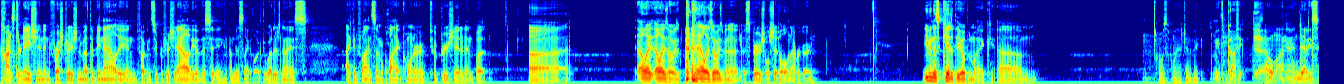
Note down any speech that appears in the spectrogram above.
consternation and frustration about the banality and fucking superficiality of the city. I'm just like, look, the weather's nice. I can find some quiet corner to appreciate it in, but uh, LA, LA's always LA's always been a, a spiritual shithole in that regard. Even this kid at the open mic. Um, what was the point I was trying to make? Let me get some coffee. Yeah, hold on, man. Daddy's.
